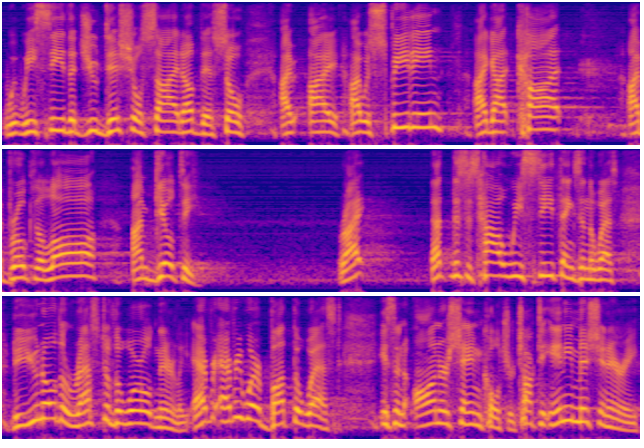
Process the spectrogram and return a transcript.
We, we see the judicial side of this. So I, I, I was speeding, I got caught, I broke the law, I'm guilty. Right? That, this is how we see things in the West. Do you know the rest of the world, nearly every, everywhere but the West, is an honor shame culture? Talk to any missionary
